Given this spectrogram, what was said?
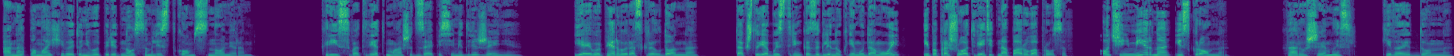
Она помахивает у него перед носом листком с номером. Крис в ответ машет записями движения. «Я его первый раскрыл, Донна, так что я быстренько загляну к нему домой и попрошу ответить на пару вопросов. Очень мирно и скромно». «Хорошая мысль», — кивает Донна.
